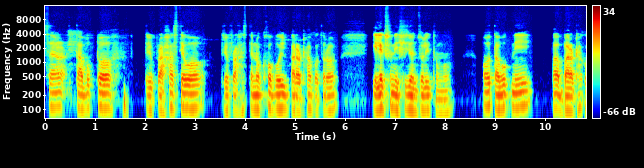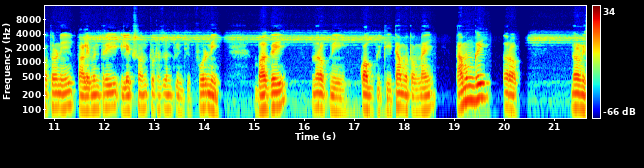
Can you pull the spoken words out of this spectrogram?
Sir, tabuk to Tripura hasteo Tripura haste no khobui baratha kotoro election ni season choli tongo o tabuk ni baratha kotor ni parliamentary election 2024 ni bagui norok ni kok biti tamo tongnai tamungui norok norok ni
